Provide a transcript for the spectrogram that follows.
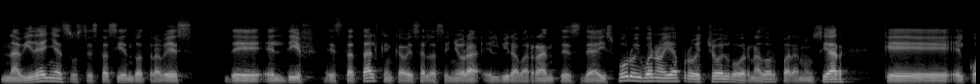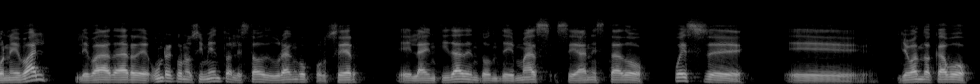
navideña. Eso se está haciendo a través del DIF estatal que encabeza la señora Elvira Barrantes de Aispuro. Y bueno, ahí aprovechó el gobernador para anunciar que el Coneval le va a dar eh, un reconocimiento al estado de Durango por ser eh, la entidad en donde más se han estado pues eh, llevando a cabo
